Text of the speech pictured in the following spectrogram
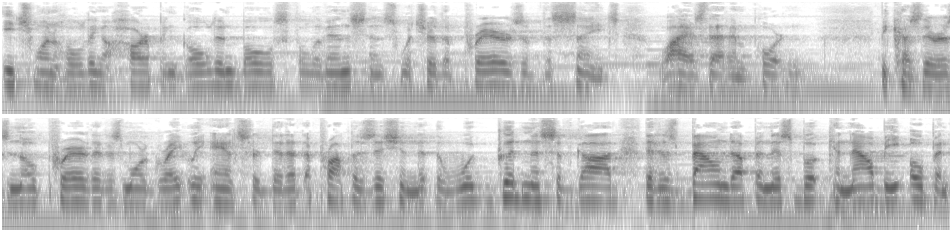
Each one holding a harp and golden bowls full of incense, which are the prayers of the saints. Why is that important? Because there is no prayer that is more greatly answered than at the proposition that the goodness of God that is bound up in this book can now be open.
